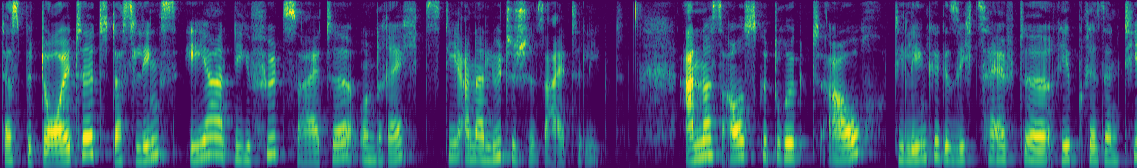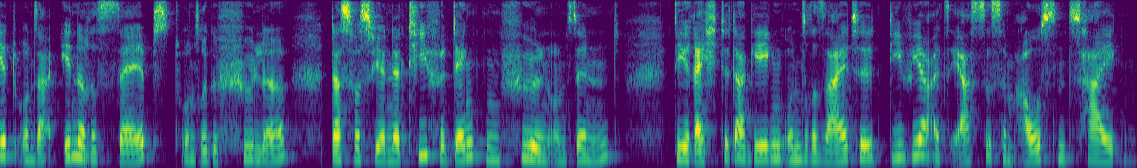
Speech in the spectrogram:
Das bedeutet, dass links eher die Gefühlsseite und rechts die analytische Seite liegt. Anders ausgedrückt auch, die linke Gesichtshälfte repräsentiert unser inneres Selbst, unsere Gefühle, das, was wir in der Tiefe denken, fühlen und sind. Die rechte dagegen unsere Seite, die wir als erstes im Außen zeigen.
